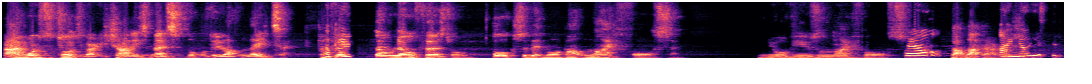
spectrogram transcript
I wanted to talk to you about your Chinese medicine, but we'll do that later. But Okay. don't know, first of all, talk us a bit more about life force your views on life force. well that direction. I know you said,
